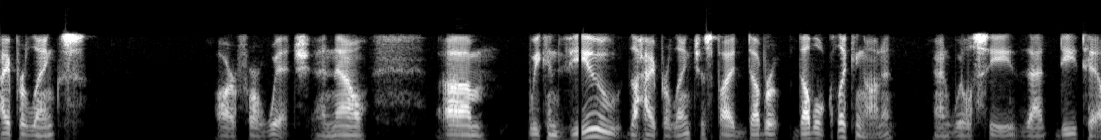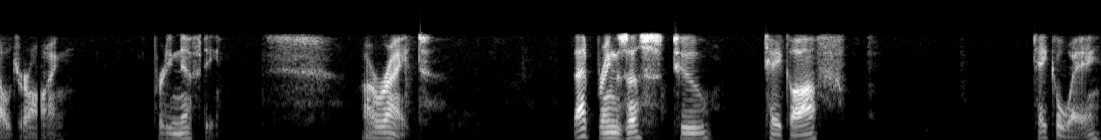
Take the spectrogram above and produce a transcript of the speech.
hyperlinks are for which. And now um, we can view the hyperlink just by double, double clicking on it, and we'll see that detail drawing. Pretty nifty. All right. That brings us to takeoff, takeaway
